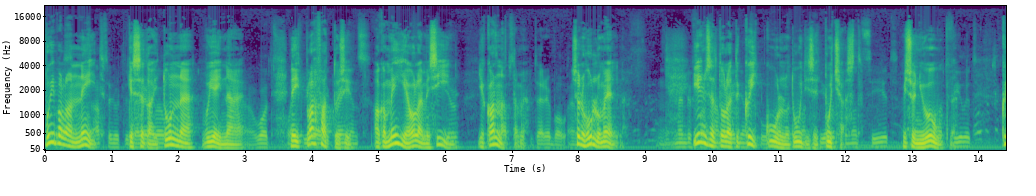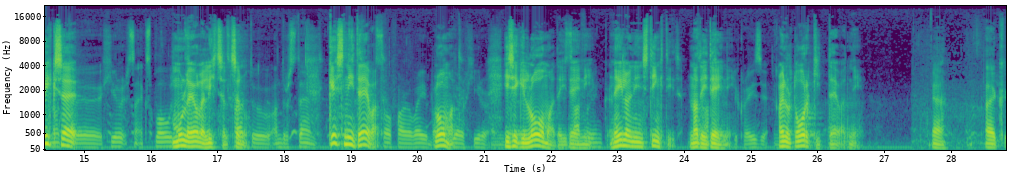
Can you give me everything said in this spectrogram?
võib-olla on neid, kes seda ei tunne või ei näe. Neid plahvatusi, aga meie oleme siin ja kannatame. see on hullumeelne ilmselt olete kõik kuulnud uudiseid Butšast, mis on ju õudne. kõik see, mul ei ole lihtsalt sõnu. kes nii teevad? loomad. isegi loomad ei tee nii, neil on instinktid, nad ei tee nii. ainult orgid teevad nii. Yeah, like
